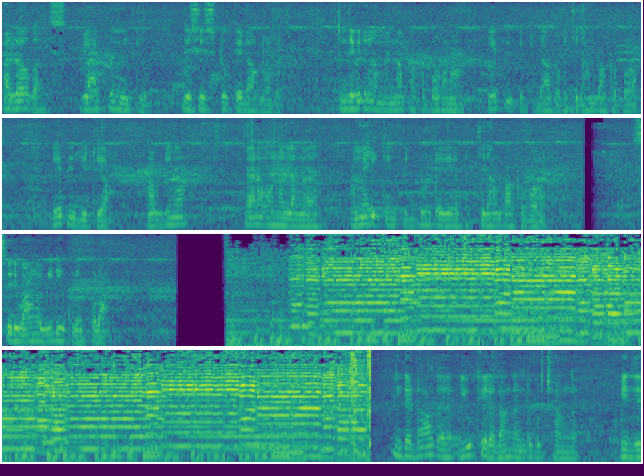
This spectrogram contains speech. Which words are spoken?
Hello guys glad to meet you this is two K dog lover இந்த வீடியோ நம்ம என்ன பார்க்க போகிறோம்னா ஏபிபிடி டாகை பற்றி தான் பார்க்க போகிறோம் ஏபிபிடியா அப்படின்னா வேறு ஒன்றும் இல்லைங்க. அமெரிக்கன் பிட்புல் டெரியரை பற்றி தான் பார்க்க போகிறோம் சரி வாங்க வீடியோக்குள்ளே போகலாம் இந்த டாகை யூகேல தான் கண்டுபிடிச்சாங்க. இது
